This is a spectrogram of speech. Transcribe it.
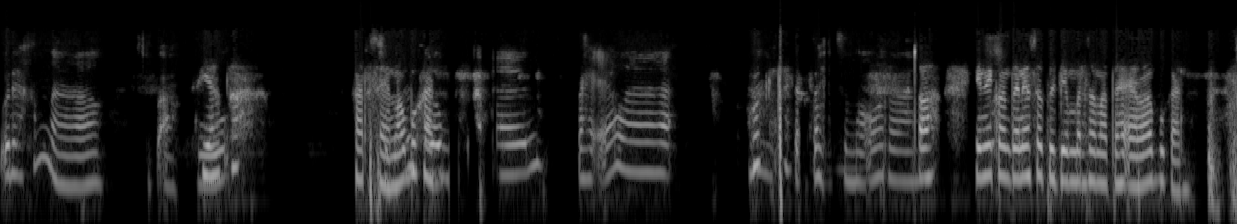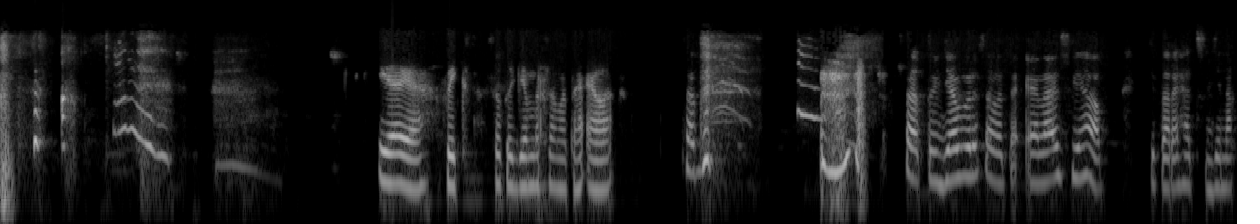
udah kenal. Siapa aku? Siapa? Siapa bukan? bukan Teh Ella. Oke. Teh semua orang. Oh, ini kontennya satu jam bersama Teh Ella bukan? Iya ya, fix satu jam bersama Teh Ella. Satu, satu jam bersama Teh Ella siap. Kita rehat sejenak.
